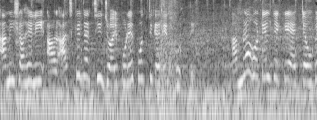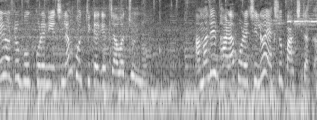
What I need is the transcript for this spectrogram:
আমি সহেলি আর আজকে যাচ্ছি জয়পুরের পত্রিকা গেট ঘুরতে। আমরা হোটেল থেকে একটা উবের অটো বুক করে নিয়েছিলাম পত্রিকা গেট যাওয়ার জন্য। আমাদের ভাড়া পড়েছিল একশো পাঁচ টাকা।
